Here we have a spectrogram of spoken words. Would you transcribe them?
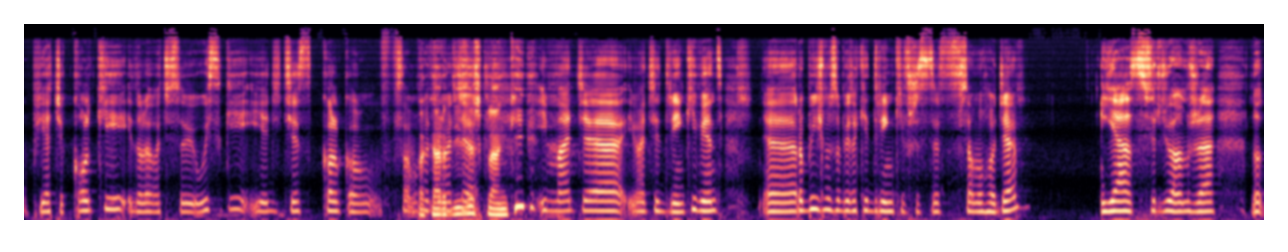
upijacie kolki i dolewacie sobie whisky i jedziecie z kolką w samochodzie. Bacardi macie- ze szklanki? i macie, i macie drinki, więc e, robiliśmy sobie takie drinki wszyscy w samochodzie. I ja stwierdziłam, że no,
